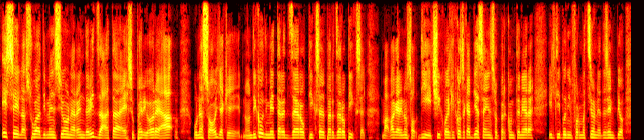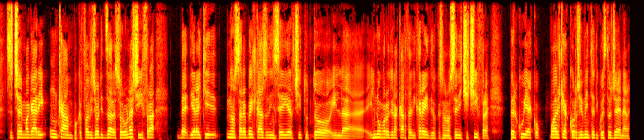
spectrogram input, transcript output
e se la sua dimensione renderizzata è superiore a una soglia che non dico di mettere 0 pixel per 0 pixel, ma magari non so, 10, qualche cosa che abbia senso per contenere il tipo di informazioni. Ad esempio, se c'è magari un campo che fa visualizzare solo una cifra, Beh, direi che non sarebbe il caso di inserirci tutto il, il, numero di una carta di credito, che sono 16 cifre, per cui ecco qualche accorgimento di questo genere.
